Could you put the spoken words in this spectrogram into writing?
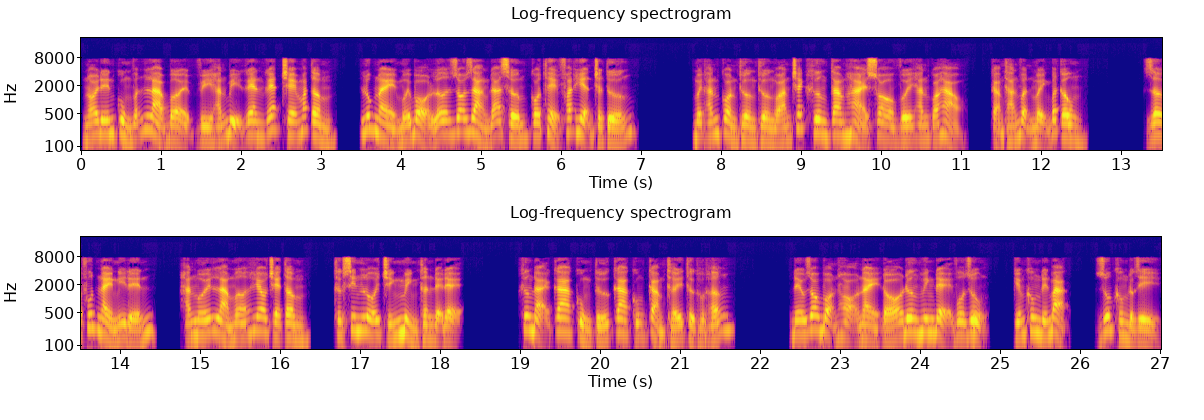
Nói đến cùng vẫn là bởi vì hắn bị ghen ghét che mắt tâm, lúc này mới bỏ lỡ rõ ràng đã sớm có thể phát hiện chân tướng. Mệnh hắn còn thường thường oán trách Khương Tam Hải so với hắn quá hảo, cảm thán vận mệnh bất công. Giờ phút này nghĩ đến, hắn mới là mỡ heo che tâm, thực xin lỗi chính mình thân đệ đệ. Khương Đại ca cùng Tứ ca cũng cảm thấy thực hụt hẫng. Đều do bọn họ này đó đương huynh đệ vô dụng, kiếm không đến bạc, giúp không được gì.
